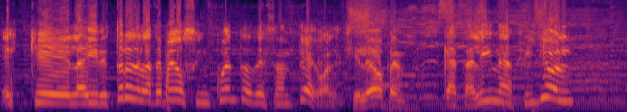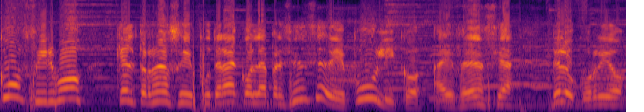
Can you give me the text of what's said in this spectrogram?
es que la directora de la ATP 50 de Santiago, el Chile Open, Catalina Fillol, confirmó que el torneo se disputará con la presencia de público, a diferencia de lo ocurrido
